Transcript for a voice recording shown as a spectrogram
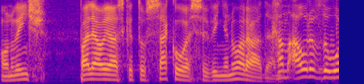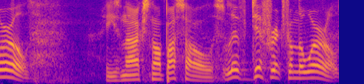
un viņš paļaujas, ka tu sekosi viņa norādēm. come out of the world, Iznāks no pasaules. live different from the world,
